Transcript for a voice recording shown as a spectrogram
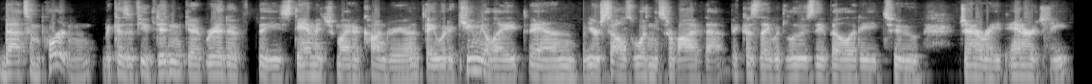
That's important because if you didn't get rid of these damaged mitochondria, they would accumulate and your cells wouldn't survive that because they would lose the ability to generate energy.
